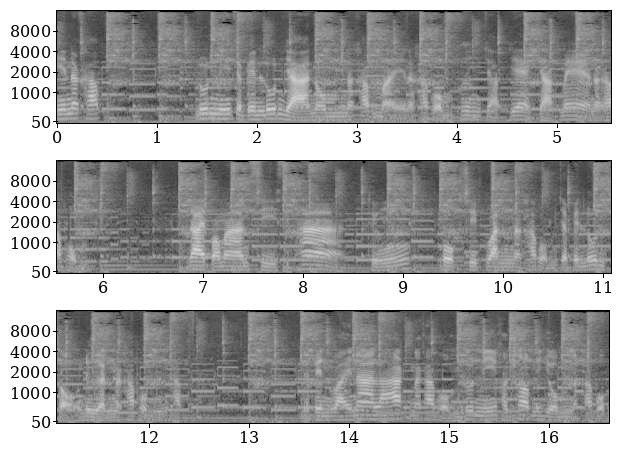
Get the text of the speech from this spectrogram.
นี้นะครับ รุ่นนี้จะเป็นรุ่นหย่านมนะครับใหม่นะครับ ผมเพิ่งจับแยกจากแม่นะครับ ผมได้ประมาณ 45 ถึง 60 วันนะครับ ผมจะเป็นรุ่น 2 เดือนนะครับ ผมนะครับ จะเป็นไว้น่ารักนะครับ ผมรุ่นนี้เขาชอบนิยมนะครับ ผม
